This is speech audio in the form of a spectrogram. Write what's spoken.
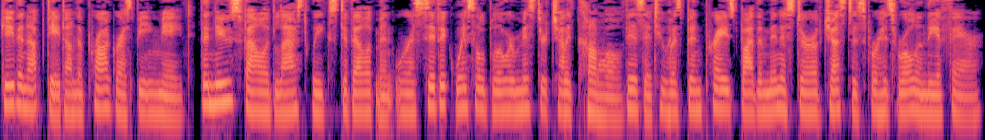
gave an update on the progress being made. The news followed last week's development where a civic whistleblower Mr. Chuwit Kamolvisit who has been praised by the Minister of Justice for his role in the affair,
